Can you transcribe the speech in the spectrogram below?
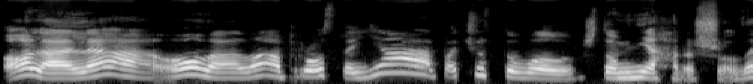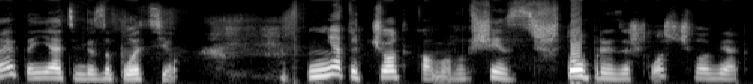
о-ла-ла, о-ла-ла, просто я почувствовал, что мне хорошо, за это я тебе заплатил. Нету четкого вообще, что произошло с человеком.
